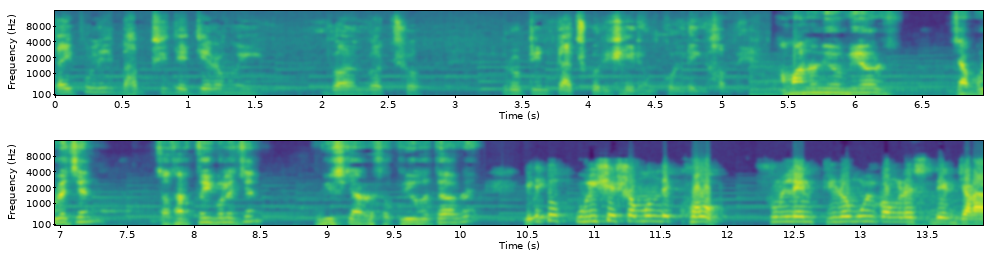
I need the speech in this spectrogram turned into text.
তাই পুলিশ ভাবছে যে যেরকম এই গয়ঙ্গচ্ছ রুটিন কাজ করি সেইরকম করলেই হবে। মাননীয় মেয়র যা বলেছেন যথার্থই বলেছেন পুলিশকে আরও সক্রিয় হতে হবে। এ তো পুলিশের সম্বন্ধে ক্ষোভ শুনলেন তৃণমূল কংগ্রেসদের যারা,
